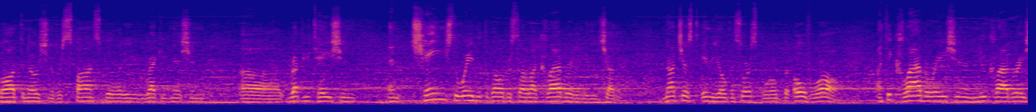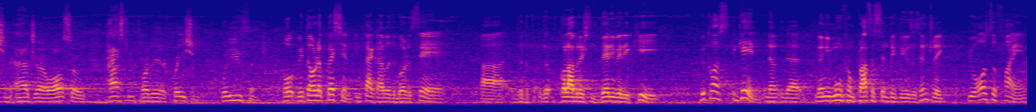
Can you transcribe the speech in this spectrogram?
bought the notion of responsibility, recognition, uh, reputation, and changed the way that developers thought about collaborating with each other. Not just in the open source world, but overall. I think collaboration and new collaboration, agile also has to be part of the equation. What do you think? Oh, without a question. In fact, I was about to say uh, that the, the collaboration is very, very key because again, you know, the, when you move from process-centric to user-centric, you also find,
